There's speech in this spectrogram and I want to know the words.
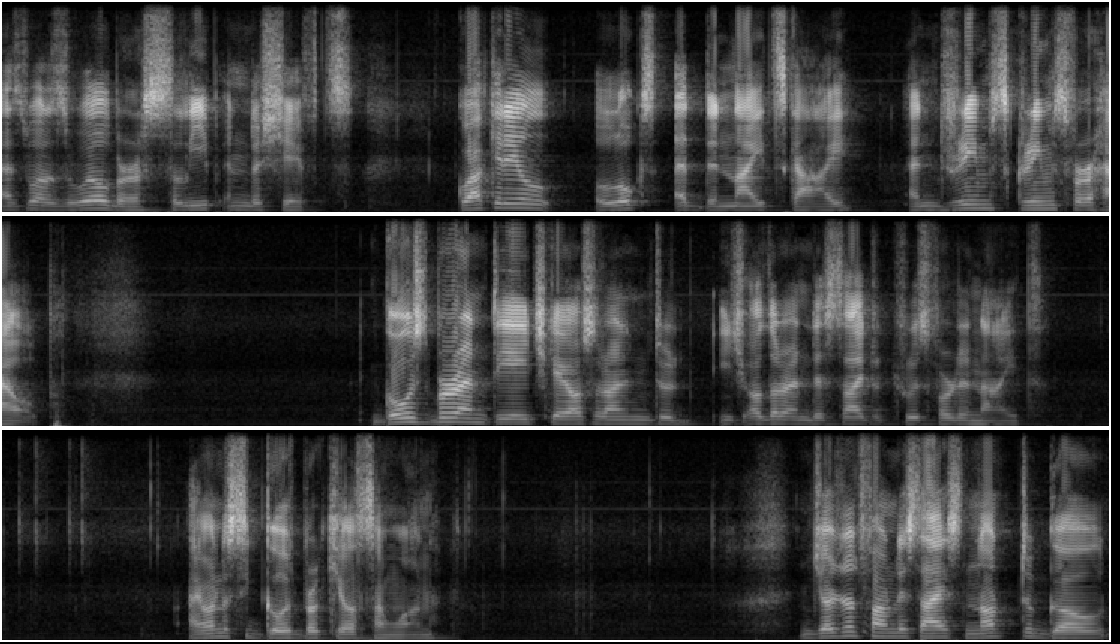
as well as Wilbur, sleep in the shifts. Quackity looks at the night sky and Dream screams for help. Ghostbur and TH Chaos run into each other and decide to truce for the night. I want to see Ghostbur kill someone. Judgment Farm decides not to go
